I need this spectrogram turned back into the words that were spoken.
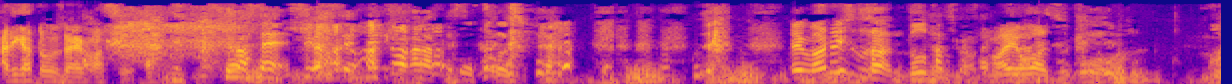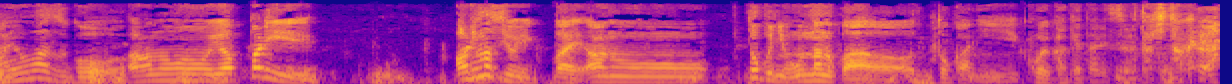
ありがとうございます。すいません、すいません。出てこなかったです。え、悪い人さんどうですか？迷わず GO。迷わず GO。あのー、やっぱり、ありますよ、いっぱい。あのー、特に女の子とかに声かけたりするときとか。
